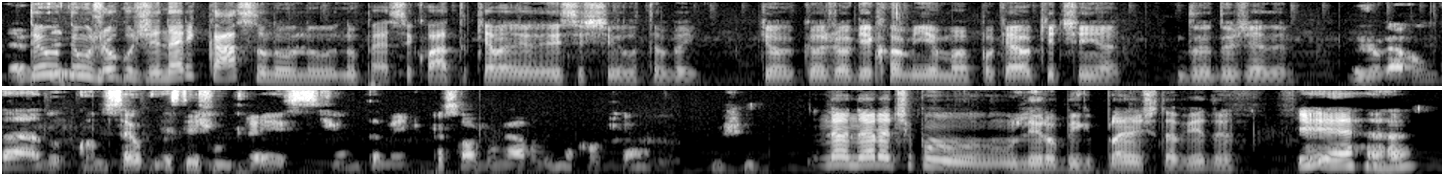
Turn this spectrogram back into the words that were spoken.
Tem, tem, um, tem um jogo genericaço no, no, no, PS4 que é esse estilo também. Que eu, que eu joguei com a minha irmã, porque é o que tinha do, do gênero. Eu jogava um da. Do, quando saiu o PlayStation 3, tinha um também que o pessoal jogava, lembra qual que era? Não, não era tipo um Little Big Planet da vida? E é, aham. Uh -huh.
